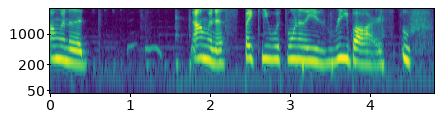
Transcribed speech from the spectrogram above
I'm gonna... I'm gonna spike you with one of these rebars. Oof.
